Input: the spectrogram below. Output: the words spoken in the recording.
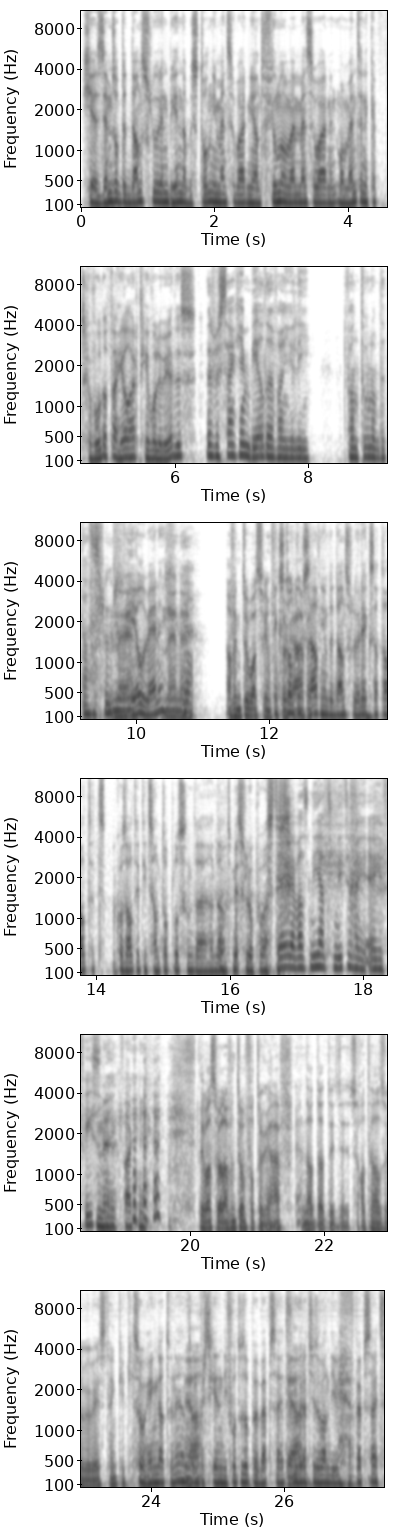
gsm's op de dansvloer in het begin. Dat bestond niet. Mensen waren niet aan het filmen, maar mensen waren in het moment. En ik heb het gevoel dat dat heel hard geëvolueerd is. Er bestaan geen beelden van jullie van toen op de dansvloer. Nee, Heel weinig. Nee, nee. Ja. Af en toe was er een Ik fotograaf. stond ook zelf niet op de dansvloer. Ik, zat altijd, ik was altijd iets aan het oplossen dat, dat aan het mislopen was. Ja, Dus, jij was niet aan het genieten van je eigen feest. nee, vaak niet. Er was wel af en toe een fotograaf. En dat, dat, dat is altijd al zo geweest, denk ik. Zo ging dat toen. Hè. En Ja. toen verschenen die foto's op een website. Vroeger Ja. had je zo van die websites,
